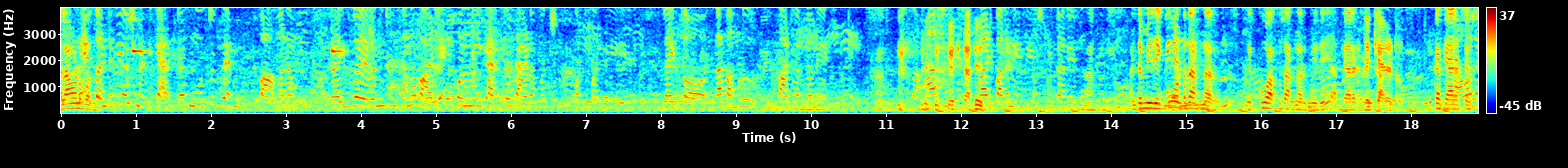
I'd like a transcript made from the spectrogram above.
ఎలా ఉండబోతుంది? కంటిన్యూషన్ అండి. క్యారెక్టర్స్ మోస్ట్ ఆఫ్ దెమ్ మనం రైస్లో ఎవరిని చూసామో వాళ్ళే కొన్ని క్యారెక్టర్స్ యాడ్ అవ్వచ్చు. కొంతమంది లైక్ నా తమ్ముడు పార్ట్ వన్లోనే ఆ, వాడి పగ నేను తీర్చుకుంటానేమో. అంటే మీది ఎక్కువ ఉంటుంది అంటున్నారు ఎక్కువ వస్తుంది అంటున్నారు మీది ఆ క్యారెక్టర్ క్యారెక్టర్ ఇంకా. క్యారెక్టర్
